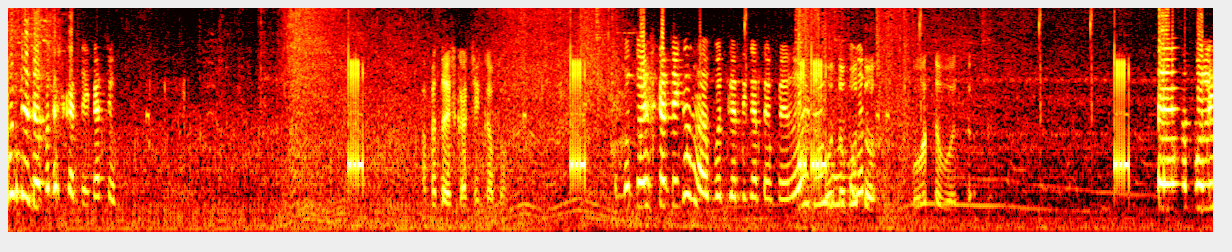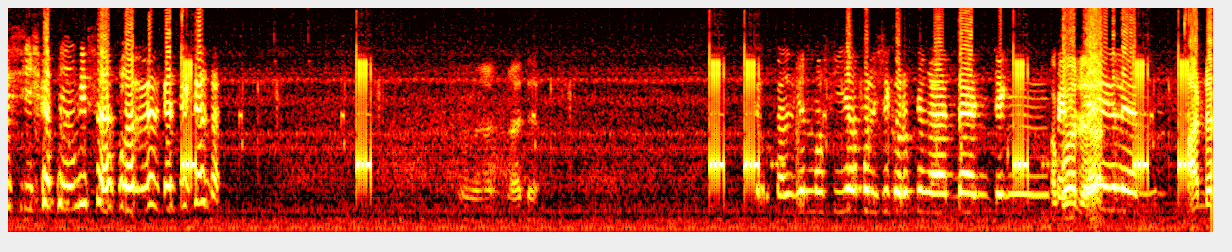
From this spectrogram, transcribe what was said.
Udah dapat SKCK cup. Apa tuh SKCK, Bang? Butuh SKCK nggak buat ganti KTP? Itu Butuh, butuh. Butuh, butuh. Eh, polisi yang bisa keluarin SKCK nggak? Enggak ada. Kalian mafia, polisi korupnya nggak ada, anjing. Aku ada. Kalian. Ada,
